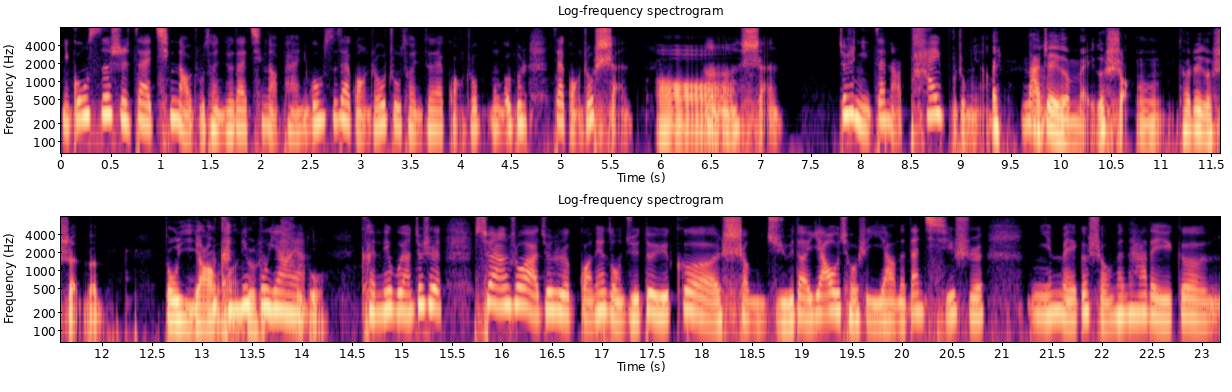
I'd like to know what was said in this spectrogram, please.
你公司是在青岛注册，你就在青岛拍；你公司在广州注册，你就在广州，嗯呃，不是在广州审，哦，嗯嗯，审，就是你在哪儿拍不重要。哎，那嗯这个每个省它这个审的都一样吗？肯定就是不一样呀尺度肯定不一样。就是虽然说啊，就是广电总局对于各省局的要求是一样的，但其实你每个省份它的一个嗯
